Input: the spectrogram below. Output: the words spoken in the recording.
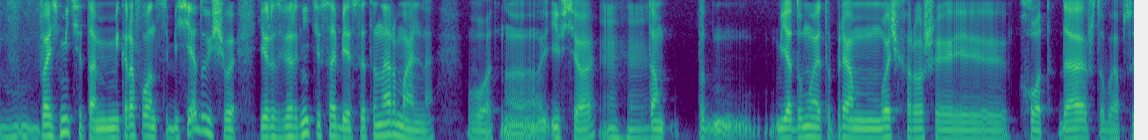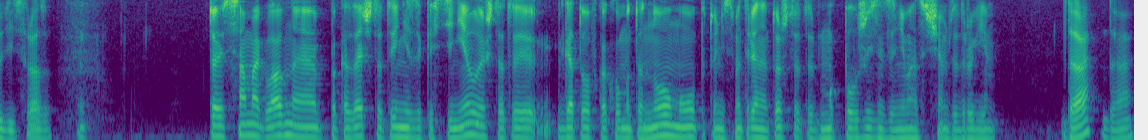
возьмите там микрофон собеседующего и разверните собес, это нормально, вот, ну, и все. Угу. Там, я думаю, это прям очень хороший ход, да, чтобы обсудить сразу. То есть самое главное показать, что ты не закостенелый, что ты готов к какому-то новому опыту, несмотря на то, что ты мог полжизни заниматься чем-то другим. Да, да.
